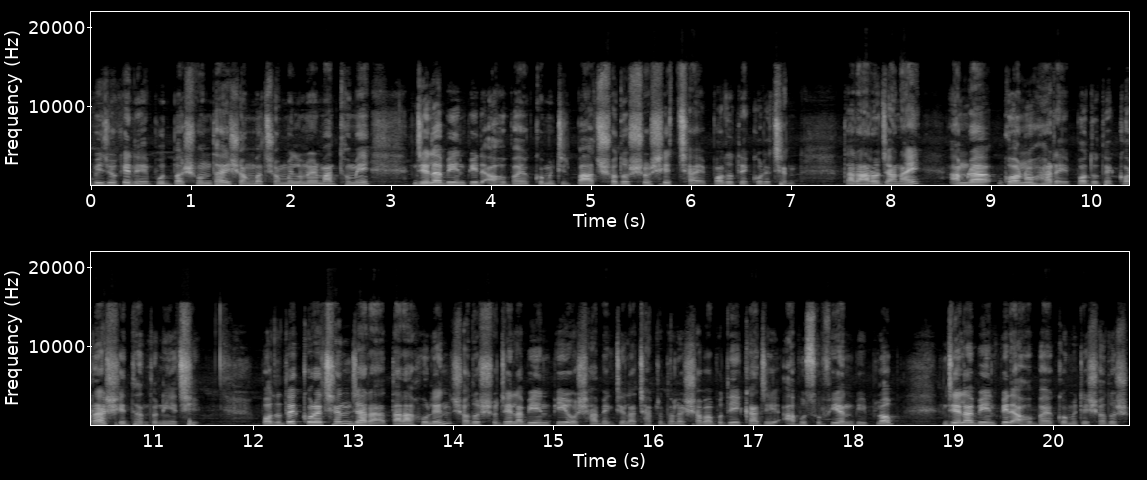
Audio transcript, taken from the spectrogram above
অভিযোগ এনে বুধবার সন্ধ্যায় সংবাদ সম্মেলনের মাধ্যমে জেলা বিএনপির আহ্বায়ক কমিটির পাঁচ সদস্য স্বেচ্ছায় পদত্যাগ করেছেন। তারা আরও জানায়, আমরা গণহারে পদত্যাগ করার সিদ্ধান্ত নিয়েছি। পদত্যাগ করেছেন যারা তারা হলেন সদস্য জেলা বিএনপি ও সাবেক জেলা ছাত্রদলের সভাপতি কাজী আবু সুফিয়ান বিপ্লব জেলা বিএনপির আহ্বায়ক কমিটির সদস্য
